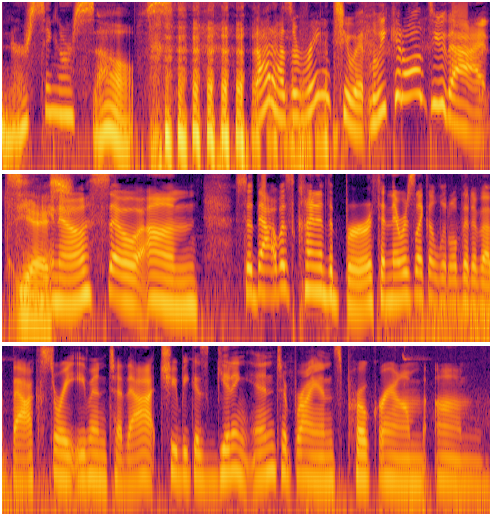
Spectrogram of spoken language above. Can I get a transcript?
nursing ourselves. that has a ring to it. We could all do that. Yes. You know? So um so that was kind of the birth and there was like a little bit of a backstory even to that too, because getting into Brian's program um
